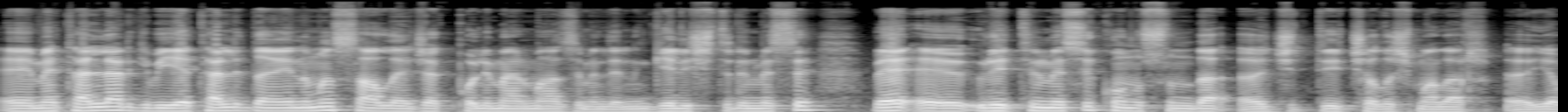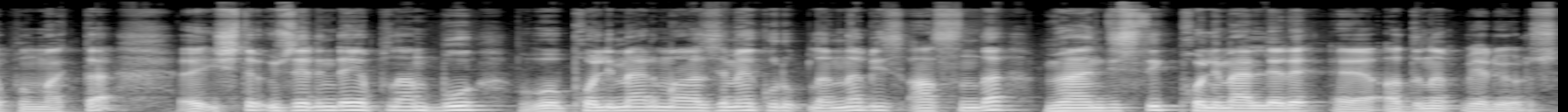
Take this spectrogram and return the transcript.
e, metaller gibi yeterli dayanımı sağlayacak polimer malzemelerin geliştirilmesi ve e, üretilmesi konusunda e, ciddi çalışmalar yapılmakta. E, işte üzerinde yapılan bu, polimer malzeme gruplarına biz aslında mühendislik polimerleri adını veriyoruz.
